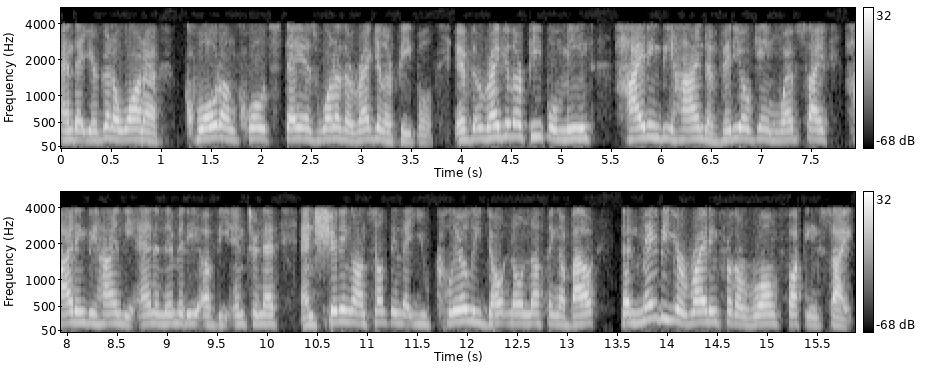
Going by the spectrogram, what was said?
and that you're going to want to quote unquote stay as one of the regular people. If the regular people means hiding behind a video game website, hiding behind the anonymity of the internet, and shitting on something that you clearly don't know nothing about, then maybe you're writing for the wrong fucking site.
